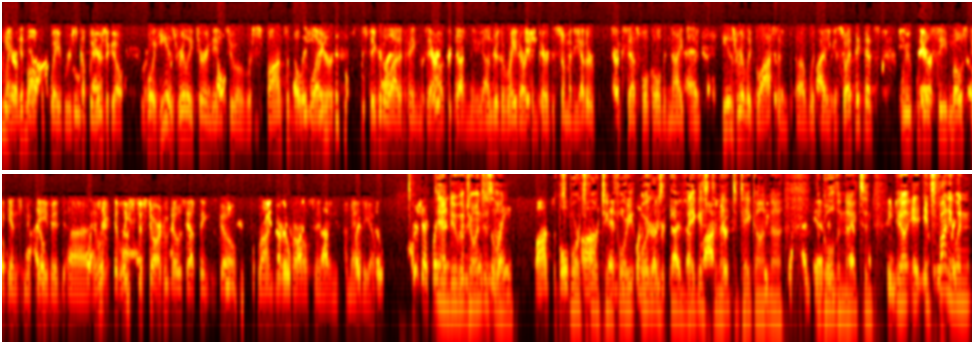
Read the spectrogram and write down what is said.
claimed him off of waivers a couple years ago. Boy, he has really turned into a responsible player. He's figured a lot of things out um, under the radar compared to so many other successful Golden Knights, but he has really blossomed uh, with Vegas. So I think that's we, we'll see most against McDavid, uh, at least to start. Who knows how things go? Ron Karlsson and Amadio. Dan D'Uva joins us on responsible. Sports uh, fourteen forty Oilers in Vegas tonight to take on uh, the Golden Knights, and you know it, it's funny when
